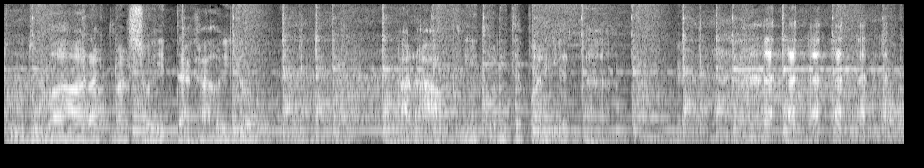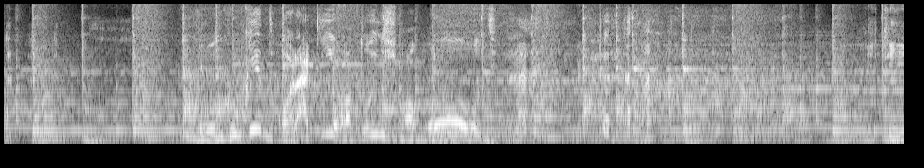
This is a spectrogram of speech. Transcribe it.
দু দুবার আপনার সহিত দেখা হইল আর আপনি ধরিতে পারিলেন না। রঘুকে ধরা কি অতই সহজ হ্যাঁ? ইতি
